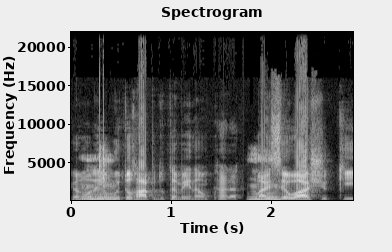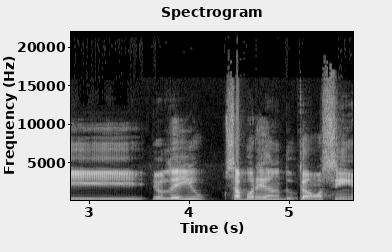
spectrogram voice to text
Eu não uhum. leio muito rápido também não, cara. Uhum. Mas eu acho que eu leio saboreando. Então, assim,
